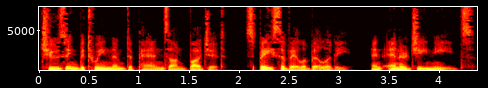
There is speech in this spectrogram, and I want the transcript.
Choosing between them depends on budget, space availability, and energy needs.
